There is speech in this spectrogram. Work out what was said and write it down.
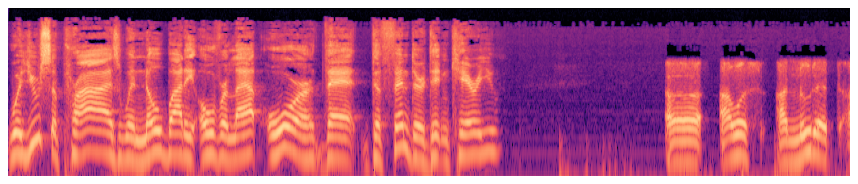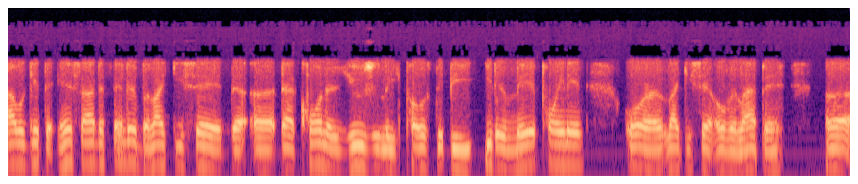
Were you surprised when nobody overlapped or that defender didn't carry you? Uh, I was. I knew that I would get the inside defender, but like you said, the uh, that corner usually supposed to be either midpointing or, like you said, overlapping. Uh,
